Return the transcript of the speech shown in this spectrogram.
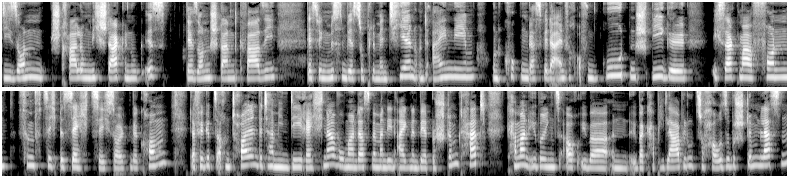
die Sonnenstrahlung nicht stark genug ist, der Sonnenstand quasi. Deswegen müssen wir es supplementieren und einnehmen und gucken, dass wir da einfach auf einen guten Spiegel ich sag mal, von 50 bis 60 sollten wir kommen. Dafür gibt's auch einen tollen Vitamin D-Rechner, wo man das, wenn man den eigenen Wert bestimmt hat, kann man übrigens auch über, über Kapillarblut zu Hause bestimmen lassen.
